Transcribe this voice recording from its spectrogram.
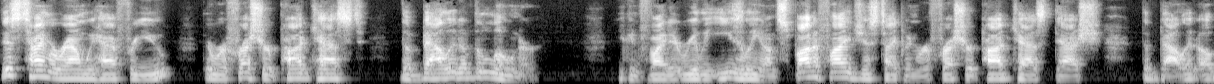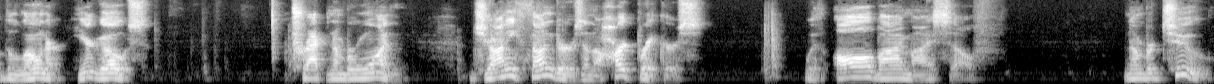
This time around, we have for you the Refresher podcast, The Ballad of the Loner. You can find it really easily on Spotify. Just type in Refresher Podcast dash The Ballad of the Loner. Here goes. Track number one Johnny Thunders and the Heartbreakers with All by Myself. Number two,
